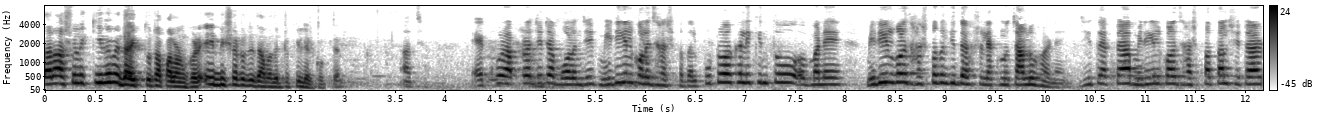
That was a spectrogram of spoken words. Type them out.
তারা আসলে কীভাবে দায়িত্বটা পালন করে? এই বিষয়টা যদি আমাদের একটু ক্লিয়ার করতেন। আচ্ছা। এখন আপনারা যেটা বলেন যে মেডিকেল কলেজ হাসপাতাল, পটুয়াখালী কিন্তু মানে মেডিকেল কলেজ হাসপাতাল কিন্তু আসলে এখনও চালু হয় নাই। যেহেতু একটা মেডিকেল কলেজ হাসপাতাল, সেটার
